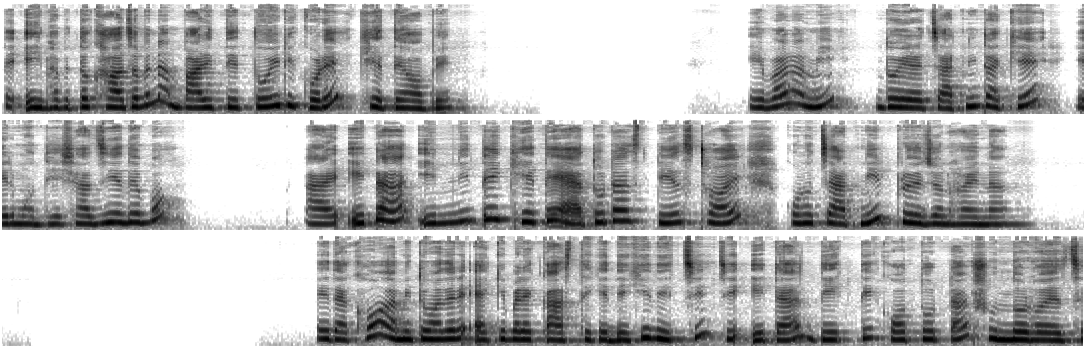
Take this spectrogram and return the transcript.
তো এইভাবে তো খাওয়া যাবে না, বাড়িতে তৈরি করে খেতে হবে। এবার আমি দইয়ের চাটনিটাকে এর মধ্যে সাজিয়ে দেব। আর এটা এমনিতেই খেতে এতটা টেস্ট হয়, কোনো চাটনির প্রয়োজন হয় না। এই দেখো, আমি তোমাদের একেবারে কাছ থেকে দেখিয়ে দিচ্ছি যে এটা দেখতে কতটা সুন্দর হয়েছে।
